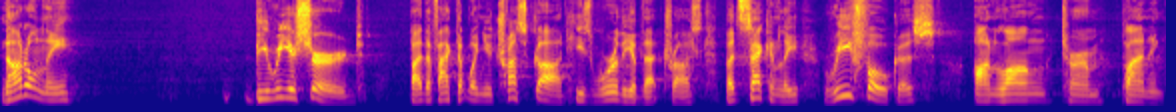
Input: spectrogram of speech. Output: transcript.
not only be reassured by the fact that when you trust God, He's worthy of that trust, but secondly, refocus on long term planning.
